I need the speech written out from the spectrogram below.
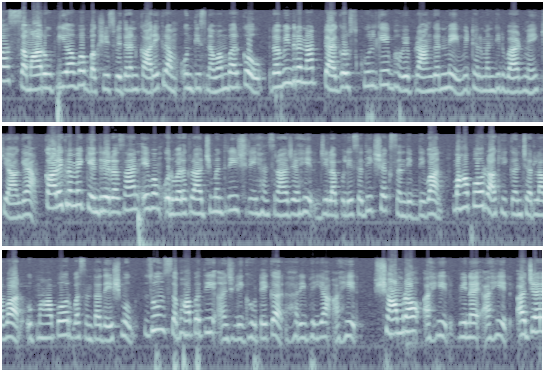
का समारोपीय व बख्शीश वितरण कार्यक्रम 29 नवंबर को रविंद्रनाथ टैगोर स्कूल के भव्य प्रांगण में विठल मंदिर वार्ड में किया गया। कार्यक्रम में केंद्रीय रसायन एवं उर्वरक राज्य मंत्री श्री हंसराज अहिर जिला पुलिस अधीक्षक संदीप दीवान दीवान महापौर राखी कंचरलावार उप महापौर वसंता देशमुख जोन सभापति अंजलि घोटेकर हरिभैया आहिर श्यामराव अहिर, विनय अहिर, अजय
